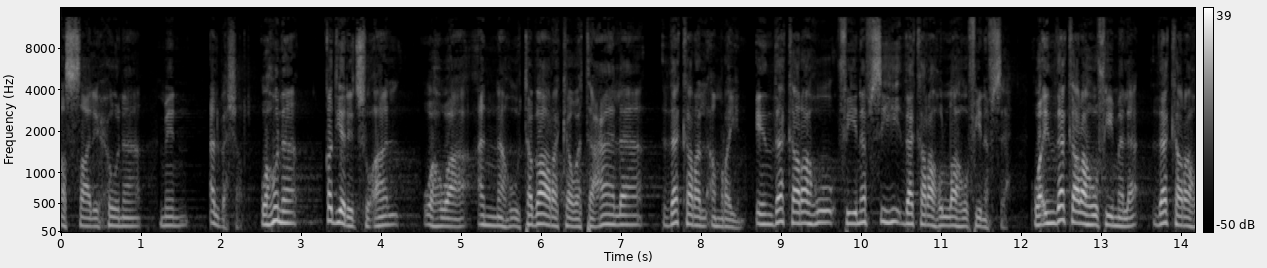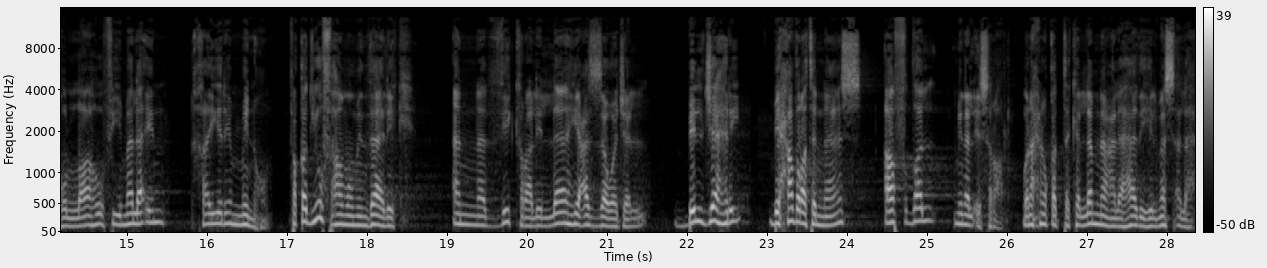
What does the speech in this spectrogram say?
الصالحون من البشر. وهنا قد يرد سؤال وهو أنه تبارك وتعالى ذكر الأمرين. إن ذكره في نفسه ذكره الله في نفسه وإن ذكره في ملأ ذكره الله في ملأ خير منهم. فقد يفهم من ذلك أن الذكر لله عز وجل بالجهر بحضرة الناس أفضل من الإسرار. ونحن قد تكلمنا على هذه المسألة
